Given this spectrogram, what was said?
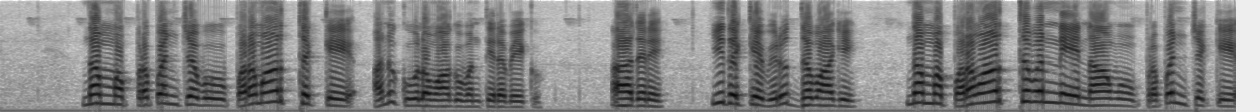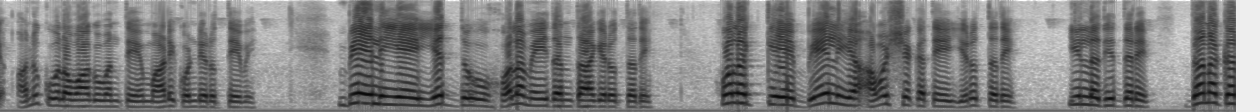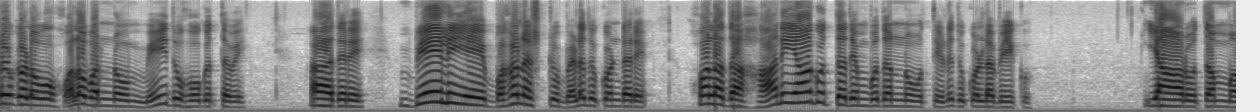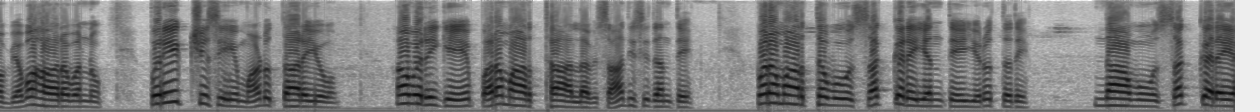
ನಮ್ಮ ಪ್ರಪಂಚವು ಪರಮಾರ್ಥಕ್ಕೆ ಅನುಕೂಲವಾಗುವಂತಿರಬೇಕು. ಆದರೆ ಇದಕ್ಕೆ ವಿರುದ್ಧವಾಗಿ ನಮ್ಮ ಪರಮಾರ್ಥವನ್ನೇ ನಾವು ಪ್ರಪಂಚಕ್ಕೆ ಅನುಕೂಲವಾಗುವಂತೆ ಮಾಡಿಕೊಂಡಿರುತ್ತೇವೆ. ಬೇಲಿಯೇ ಎದ್ದು ಹೊಲ ಮೇಯ್ದಂತಾಗಿರುತ್ತದೆ. ಹೊಲಕ್ಕೆ ಬೇಲಿಯ ಅವಶ್ಯಕತೆ ಇರುತ್ತದೆ. ಇಲ್ಲದಿದ್ದರೆ ದನಕರುಗಳು ಹೊಲವನ್ನು ಮೇಯ್ದು ಹೋಗುತ್ತವೆ. ಆದರೆ ಬೇಲಿಯೇ ಬಹಳಷ್ಟು ಬೆಳೆದುಕೊಂಡರೆ ಹೊಲದ ಹಾನಿಯಾಗುತ್ತದೆಂಬುದನ್ನು ತಿಳಿದುಕೊಳ್ಳಬೇಕು. ಯಾರು ತಮ್ಮ ವ್ಯವಹಾರವನ್ನು ಪರೀಕ್ಷಿಸಿ ಮಾಡುತ್ತಾರೆಯೋ ಅವರಿಗೆ ಪರಮಾರ್ಥ ಸಾಧಿಸಿದಂತೆ, ಪರಮಾರ್ಥವು ಸಕ್ಕರೆಯಂತೆ ಇರುತ್ತದೆ. ನಾವು ಸಕ್ಕರೆಯ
